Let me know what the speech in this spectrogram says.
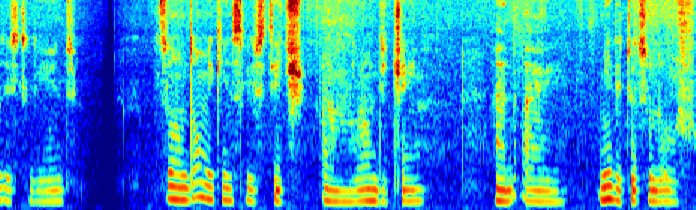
this to the end. So i'm done making slip stitch um around the chain. And i made a total of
